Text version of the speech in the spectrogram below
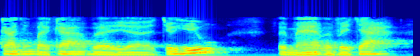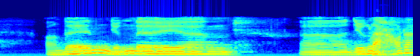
ca những bài ca về à, chữ hiếu về mẹ và về cha. Còn đến những nơi à, à, dưỡng lão đó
